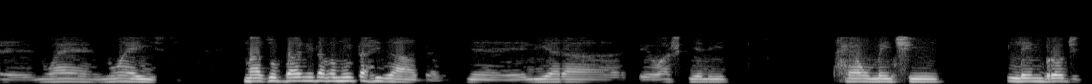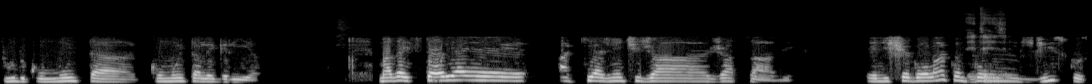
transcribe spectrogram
é, não é, não é isso. Mas o Barney dava muita risada. É, ele era, eu acho que ele realmente lembrou de tudo com muita, com muita alegria. Mas a história é a que a gente já, já sabe. Ele chegou lá, comprou Entendi. uns discos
